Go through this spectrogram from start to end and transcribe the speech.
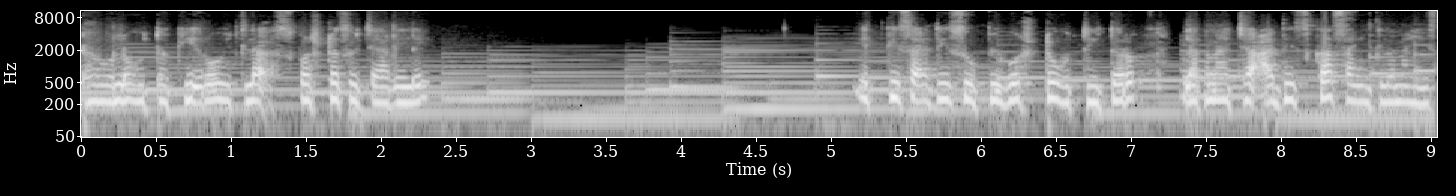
ठरवलं होतं की रोहितला स्पष्टच विचारले. इतकी साधी सोपी गोष्ट होती तर लग्नाच्या आधीच का सांगितलं नाहीस?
